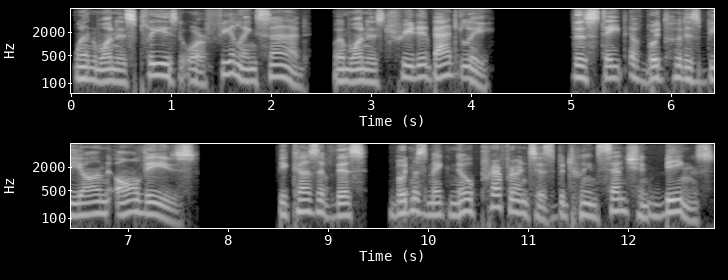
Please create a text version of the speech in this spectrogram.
when one is pleased or feeling sad, when one is treated badly. The state of Buddhahood is beyond all these. Because of this, Buddhas make no preferences between sentient beings,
